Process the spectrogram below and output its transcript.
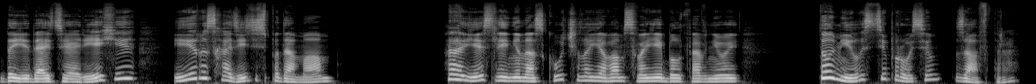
Доедайте орехи и расходитесь по домам. А если не наскучила я вам своей болтовней, то милости просим завтра».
